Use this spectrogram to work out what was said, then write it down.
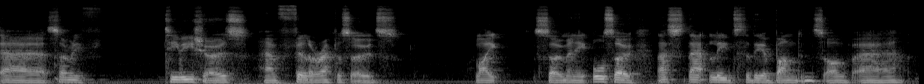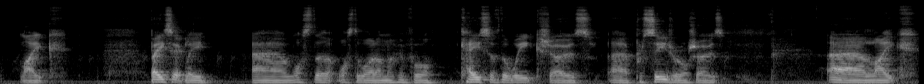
uh, so many TV shows have filler episodes, like so many. Also, that's that leads to the abundance of uh, like basically uh, what's the what's the word I'm looking for? Case of the week shows, uh, procedural shows, uh, like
